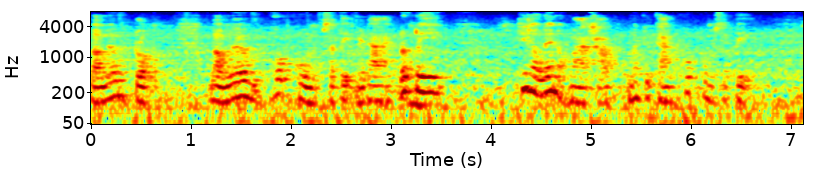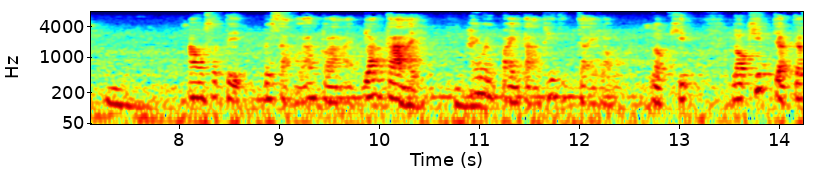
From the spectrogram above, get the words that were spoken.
เราเริ่มโกรธเราเริ่มควบคุมสติไม่ได้ดนตรี ที่เราเล่นออกมาครับ มันคือการควบคุมสติ เอาสติไปสั่งร่างกายร่างกาย ให้มันไปตามที่จิตใจเรา เราคิด เราคิดอยากจะ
